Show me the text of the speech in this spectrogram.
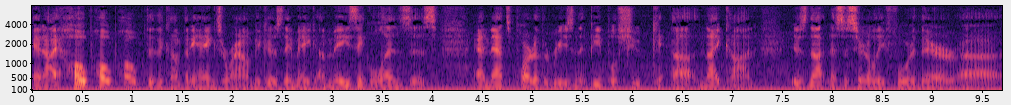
and I hope, hope, hope that the company hangs around because they make amazing lenses, and that's part of the reason that people shoot uh, Nikon is not necessarily for their uh,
